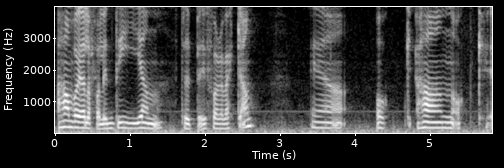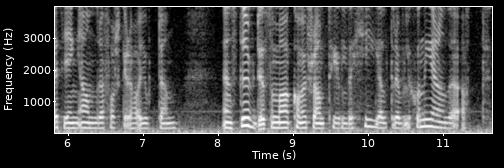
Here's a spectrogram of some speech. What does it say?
han var i alla fall i DN typ i förra veckan. Eh, och han och ett gäng andra forskare har gjort en, en studie som har kommit fram till det helt revolutionerande att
